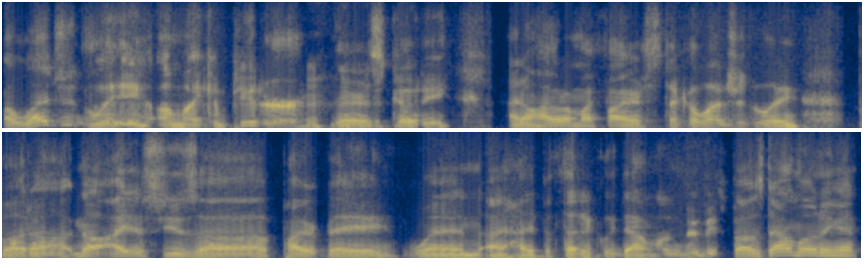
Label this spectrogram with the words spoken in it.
allegedly on my computer there's Kodi. I don't have it on my Fire Stick allegedly, but uh, no, I just use uh, Pirate Bay when I hypothetically download movies. But I was downloading it,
